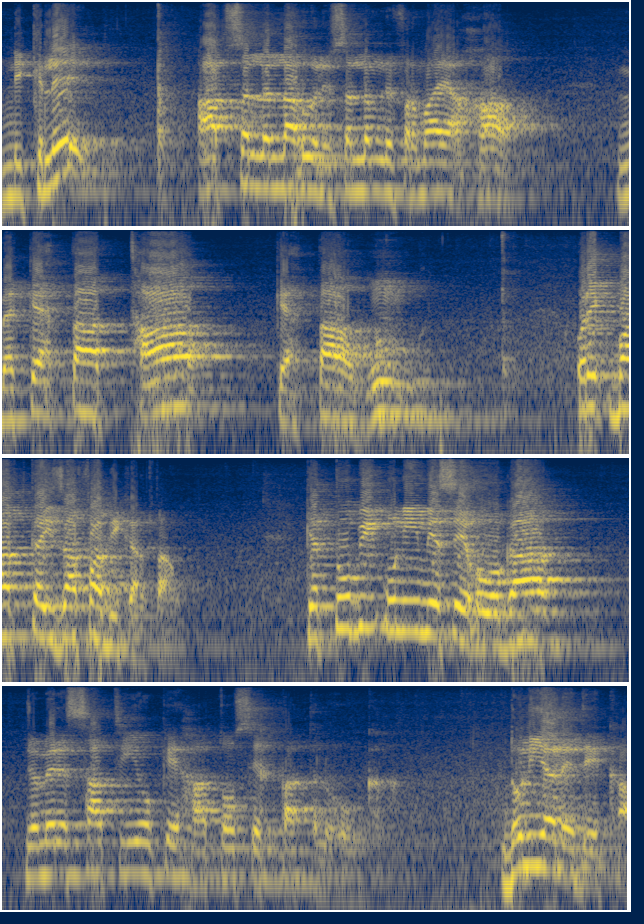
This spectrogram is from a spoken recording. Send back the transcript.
निकले आप सल्लल्लाहु अलैहि वसल्लम ने फरमाया हाँ मैं कहता था, कहता हूँ। और एक बात का इजाफा भी करता हूँ कि तू भी उन्हीं में से होगा जो मेरे साथियों के हाथों से कत्ल होगा। दुनिया ने देखा,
